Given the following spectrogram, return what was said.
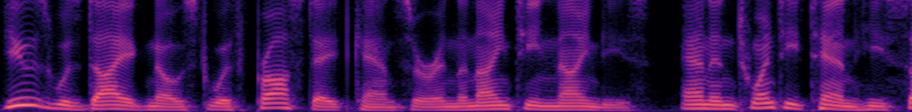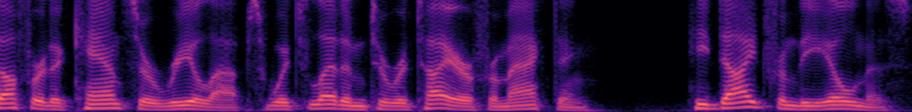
Hughes was diagnosed with prostate cancer in the 1990s and in 2010 he suffered a cancer relapse which led him to retire from acting. He died from the illness,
